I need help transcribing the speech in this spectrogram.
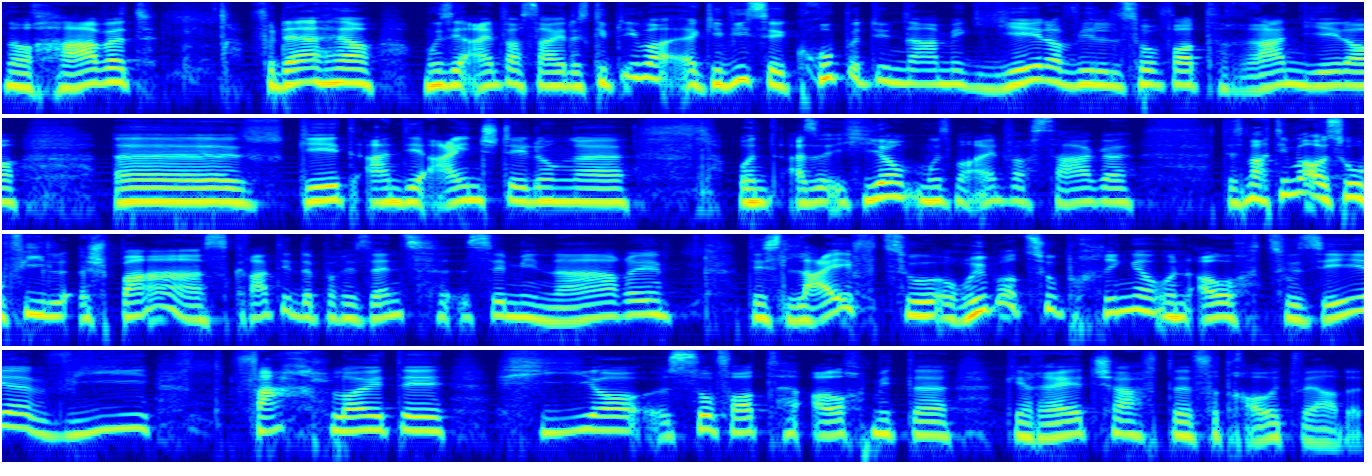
noch haben. Von daher muss ich einfach sagen, es gibt immer eine gewisse Gruppendynamik. Jeder will sofort ran, jeder äh, geht an die Einstellungen. Und also hier muss man einfach sagen, das macht immer auch so viel Spaß, gerade in der Präsenzseminare, das live zu, rüberzubringen und auch zu sehen, wie Fachleute hier sofort auch mit der Gerätschaft vertraut werden.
